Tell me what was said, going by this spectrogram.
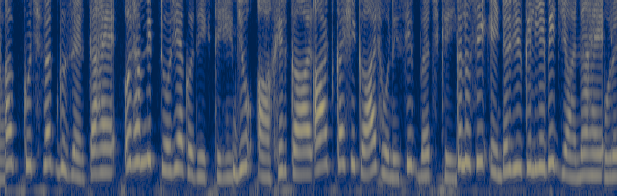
अब कुछ वक्त गुजरता है और हम विक्टोरिया को देखते हैं, जो आखिरकार आर्ट का शिकार होने से बच गई। कल उसे इंटरव्यू के लिए भी जाना है और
